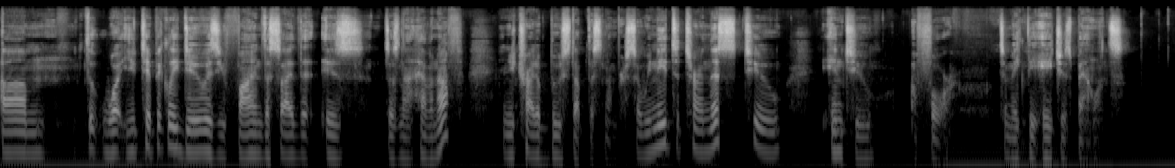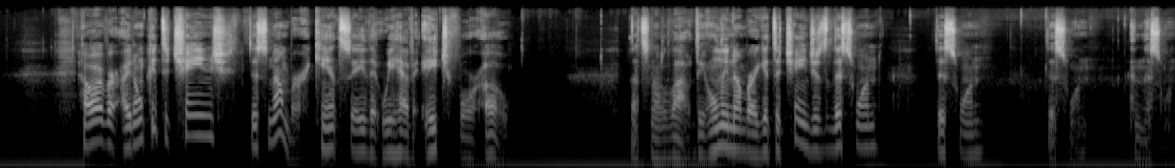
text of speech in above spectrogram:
um, the, what you typically do is you find the side that is does not have enough, and you try to boost up this number. So we need to turn this 2 into a 4 to make the h's balance. However, I don't get to change this number. I can't say that we have H4O. That's not allowed. The only number I get to change is this one, this one, this one, and this one.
